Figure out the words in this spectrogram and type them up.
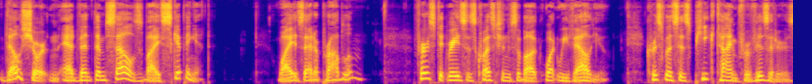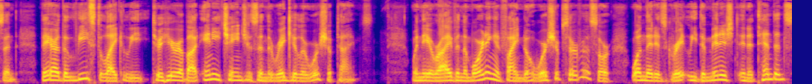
they'll shorten Advent themselves by skipping it. Why is that a problem? First, it raises questions about what we value. Christmas is peak time for visitors, and they are the least likely to hear about any changes in the regular worship times. When they arrive in the morning and find no worship service or one that is greatly diminished in attendance,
